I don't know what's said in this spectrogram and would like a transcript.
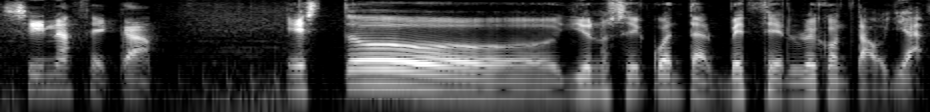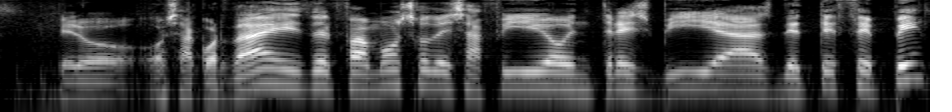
sin ACK. Esto yo no sé cuántas veces lo he contado ya, pero ¿os acordáis del famoso desafío en tres vías de TCP?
